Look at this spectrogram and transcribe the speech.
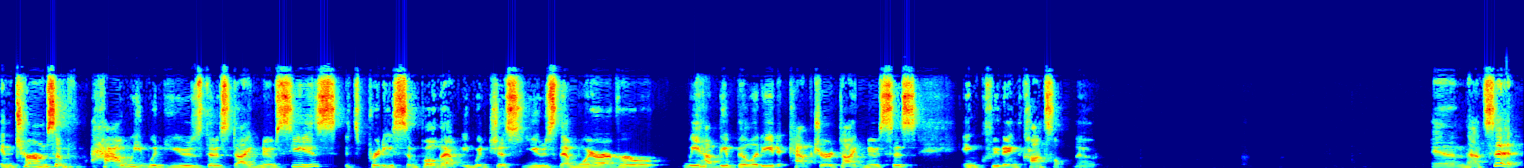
in terms of how we would use those diagnoses, it's pretty simple that we would just use them wherever we have the ability to capture diagnosis, including consult note. And that's it.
